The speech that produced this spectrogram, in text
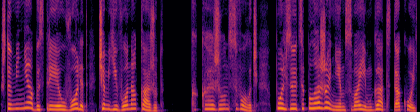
что меня быстрее уволят, чем его накажут». «Какая же он сволочь! Пользуется положением своим, гад такой!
